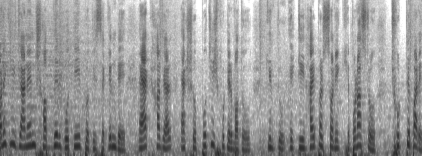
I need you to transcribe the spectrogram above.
অনেকেই জানেন শব্দের গতি প্রতি সেকেন্ডে এক হাজার একশো পঁচিশ ফুটের মতো, কিন্তু একটি হাইপারসনিক ক্ষেপণাস্ত্র ছুটতে পারে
